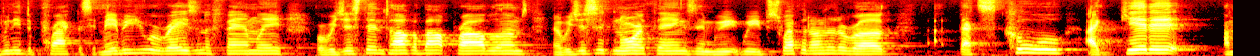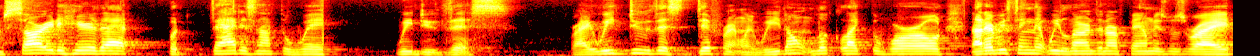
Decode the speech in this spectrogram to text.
We need to practice it. Maybe you were raised in a family where we just didn't talk about problems and we just ignore things and we, we swept it under the rug. That's cool. I get it. I'm sorry to hear that. But that is not the way we do this, right? We do this differently. We don't look like the world. Not everything that we learned in our families was right.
